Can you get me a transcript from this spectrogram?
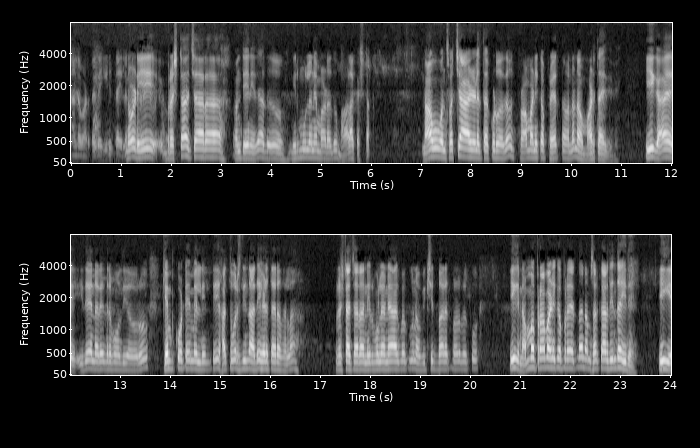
ತಾಂಡವಾಡ್ತಾ ಇದೆ ಹಿಡಿತಾ ಇಲ್ಲ. ನೋಡಿ ಭ್ರಷ್ಟಾಚಾರ ಅಂತೇನಿದೆ ಅದು ನಿರ್ಮೂಲನೆ ಮಾಡೋದು ಬಹಳ ಕಷ್ಟ. ನಾವು ಒಂದು ಸ್ವಚ್ಛ ಆಡಳಿತ ಕೊಡುವುದು ಒಂದು ಪ್ರಾಮಾಣಿಕ ಪ್ರಯತ್ನವನ್ನು ನಾವು ಮಾಡ್ತಾ ಇದ್ದೀವಿ. ಈಗ ಇದೇ ನರೇಂದ್ರ ಮೋದಿ ಅವರು ಕೆಂಪುಕೋಟೆ ಮೇಲೆ ನಿಂತು ಹತ್ತು ವರ್ಷದಿಂದ ಅದೇ ಹೇಳ್ತಾ ಇರೋದಲ್ಲ? ಭ್ರಷ್ಟಾಚಾರ ನಿರ್ಮೂಲನೆ ಆಗಬೇಕು, ನಾವು ವಿಕಸಿತ್ ಭಾರತ್ ಮಾಡಬೇಕು. ಈಗ ನಮ್ಮ ಪ್ರಾಮಾಣಿಕ ಪ್ರಯತ್ನ ನಮ್ಮ ಸರ್ಕಾರದಿಂದ ಇದೆ. ಈಗ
